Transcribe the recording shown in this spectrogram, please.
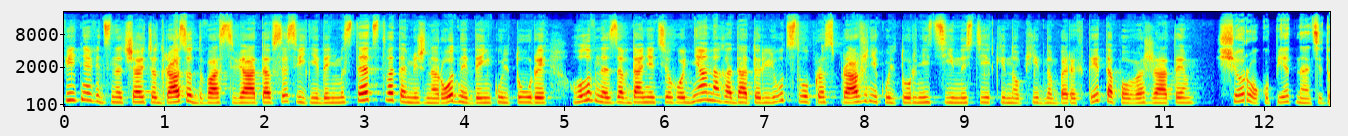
квітня, відзначають одразу два свята: Всесвітній день мистецтва та Міжнародний день культури. Головне завдання цього дня нагадати людству про справжні культурні цінності, які необхідно берегти та поважати. Щороку, 15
